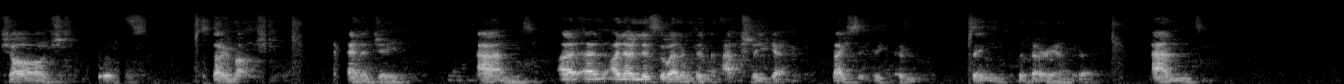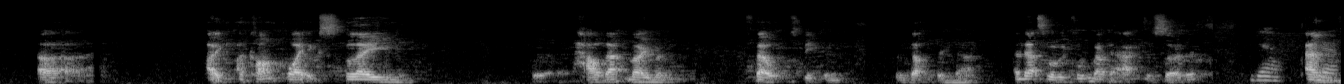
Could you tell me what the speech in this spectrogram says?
charged with so much energy. And I, and I know Liz Llewellyn didn't actually get, basically couldn't sing the very end of it. And uh, I, I can't quite explain how that moment felt to be con- conducting that. And that's what we're talking about the act of service Yeah. and Yeah.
